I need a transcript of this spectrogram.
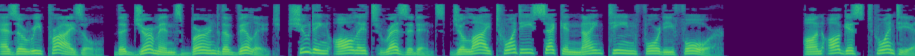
As a reprisal, the Germans burned the village, shooting all its residents July 22, 1944. On August 20,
